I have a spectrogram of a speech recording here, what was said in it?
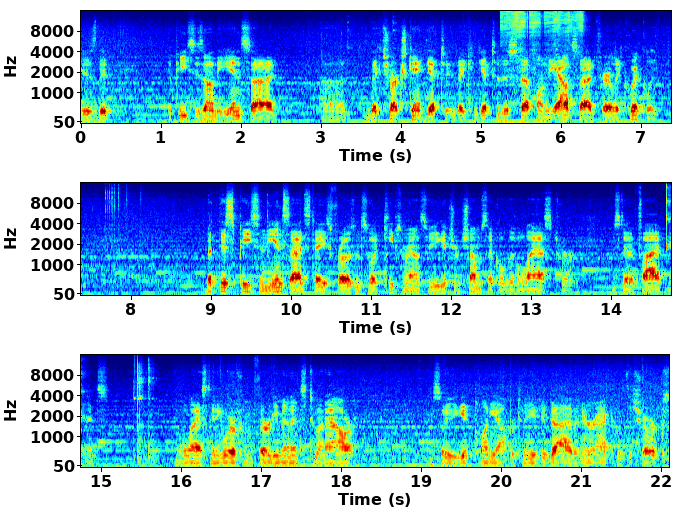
is that the pieces on the inside uh, the sharks can't get to. They can get to this stuff on the outside fairly quickly. But this piece in the inside stays frozen so it keeps around. So you get your chumsicle that'll last for instead of five minutes. It will last anywhere from 30 minutes to an hour. So you get plenty of opportunity to dive and interact with the sharks.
